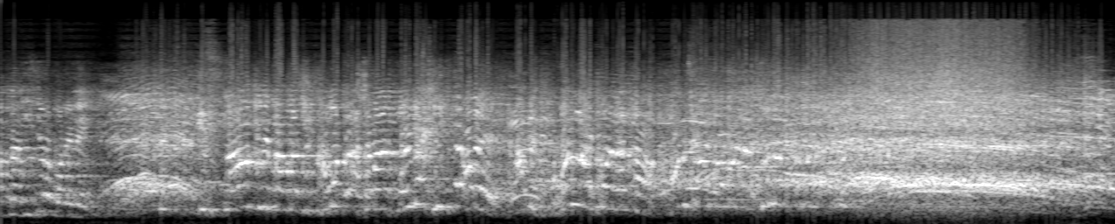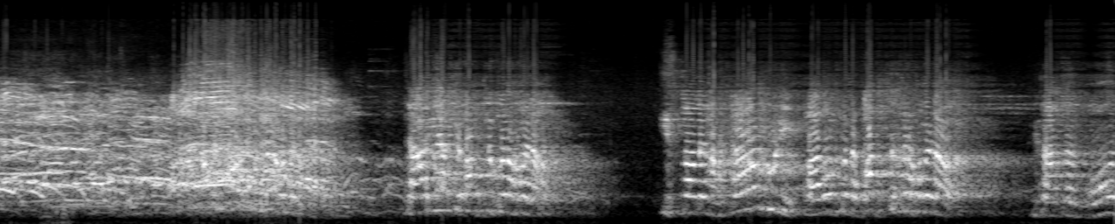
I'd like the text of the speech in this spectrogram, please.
আপনার নিজেরও মনে নেই ইসলাম যদি বাংলাদেশের ক্ষমতা আসে মানে পরিবেশ শিখতে হবে আপনি অন্যায় করবেন না অবিচার করবেন না, জুলুম করবেন না। জারিয়াকে বাধ্য করা হবে না ইসলামের হাকামগুলি পালন করতে বাধ্য করা হবে না কিন্তু আপনার মন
